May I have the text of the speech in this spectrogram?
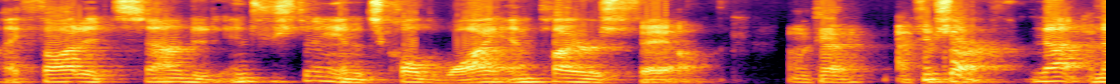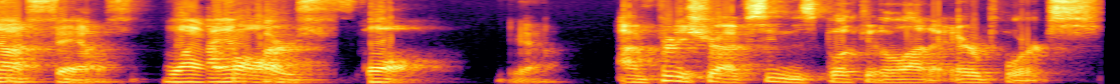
I thought it sounded interesting, and it's called "Why Empires Fail." Okay. I I'm think sorry, not not fail. Why Fall. empires fall? Yeah. I'm pretty sure I've seen this book at a lot of airports.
